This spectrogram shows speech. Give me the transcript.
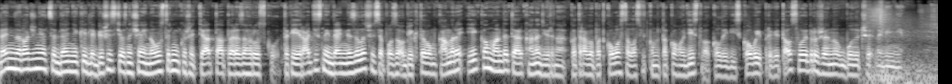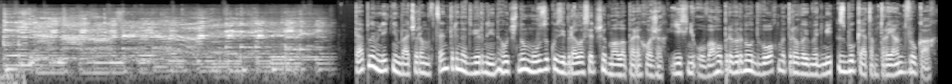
День народження це день, який для більшості означає нову сторінку життя та перезагрузку. Такий радісний день не залишився поза об'єктивом камери і команди ТРК Надвірна, котра випадково стала свідком такого дійства, коли військовий привітав свою дружину, будучи на війні. Теплим літнім вечором в центрі надвірної на гучну музику зібралося чимало перехожих. Їхню увагу привернув двохметровий ведмідь з букетом троянд в руках.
